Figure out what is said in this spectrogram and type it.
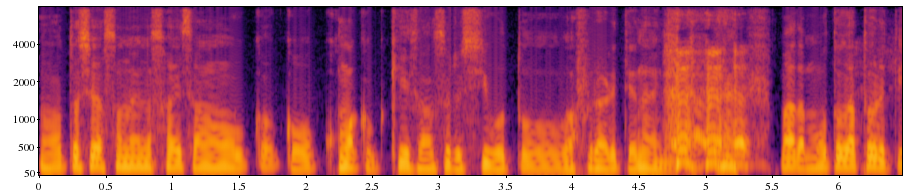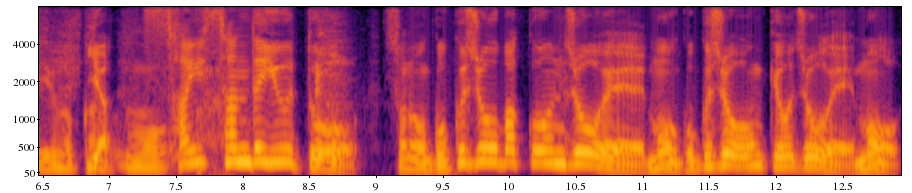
私はその辺の採算をこう細かく計算する仕事は振られてないので まだ元が取れているのか。いや、もう採算で言うと、その極上爆音上映も極上音響上映も、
